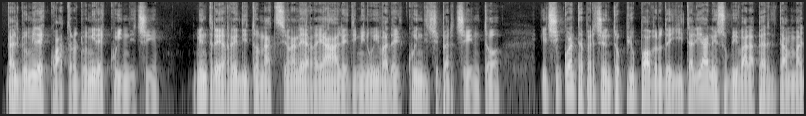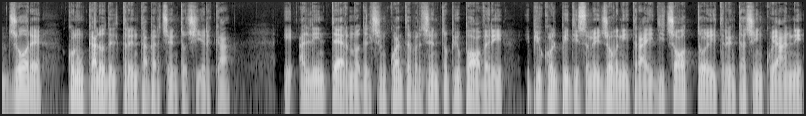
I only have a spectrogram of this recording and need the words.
Dal 2004 al 2015, mentre il reddito nazionale reale diminuiva del 15%, il 50% più povero degli italiani subiva la perdita maggiore con un calo del 30% circa. E all'interno del 50% più poveri, i più colpiti sono i giovani tra i 18 e i 35 anni,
